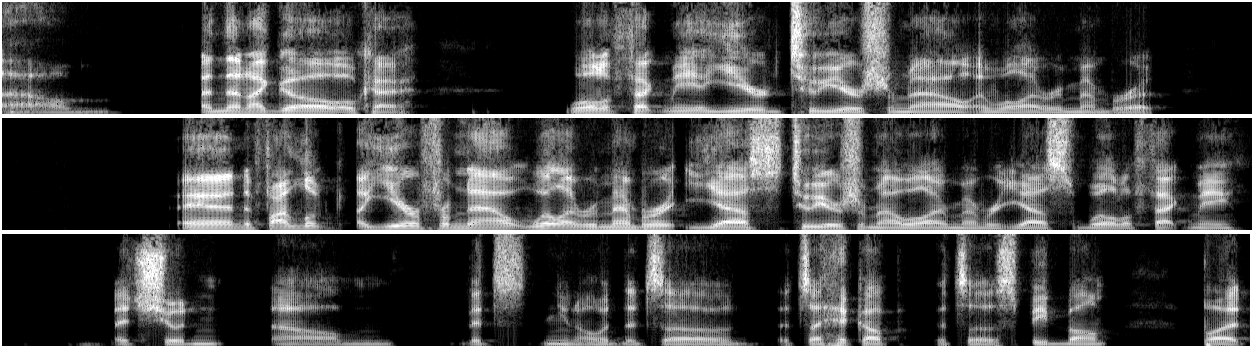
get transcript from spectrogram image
Um, and then I go, okay, will it affect me a year, two years from now, and will I remember it? And if I look a year from now, will I remember it? Yes. Two years from now, will I remember it? Yes. Will it affect me? It shouldn't. Um, it's you know, it's a it's a hiccup, it's a speed bump, but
